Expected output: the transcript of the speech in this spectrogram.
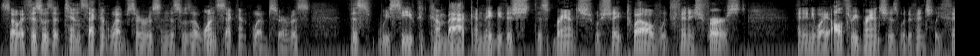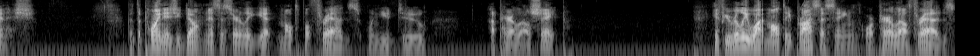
So if this was a 10 second web service and this was a 1 second web service, this receive could come back and maybe this this branch with shape 12 would finish first. And anyway, all three branches would eventually finish. But the point is you don't necessarily get multiple threads when you do a parallel shape. If you really want multi-processing or parallel threads,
